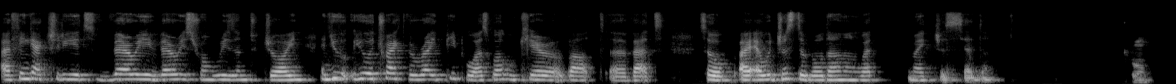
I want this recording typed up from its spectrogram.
I think actually it's very, very strong reason to join. And you, you attract the right people as well who care about uh, that. So I, I would just double down on what Mike just said. Cool.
